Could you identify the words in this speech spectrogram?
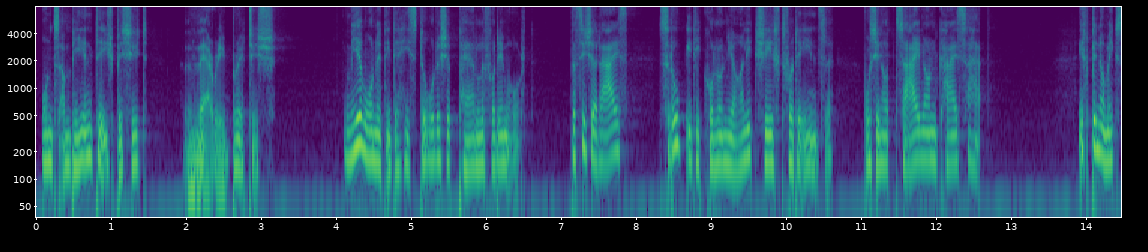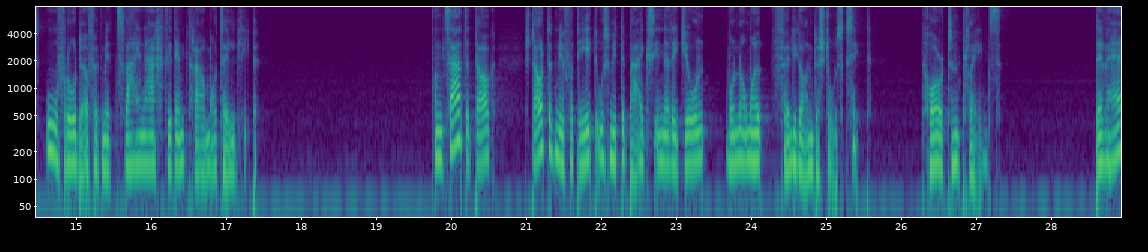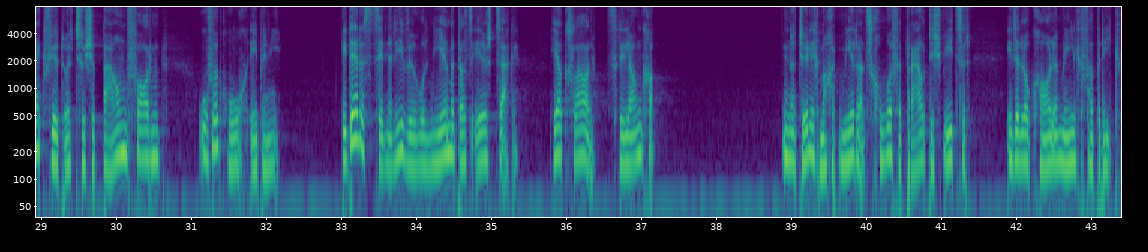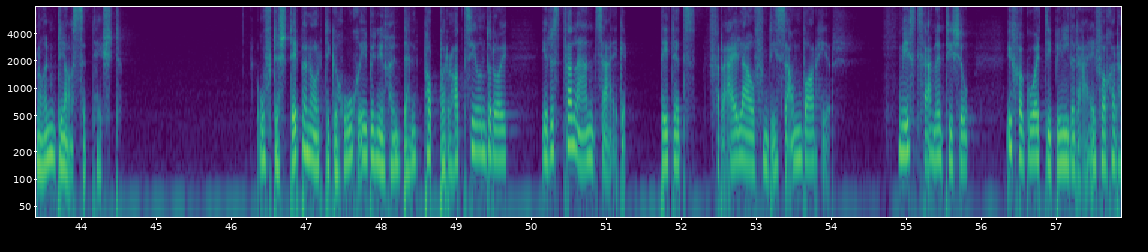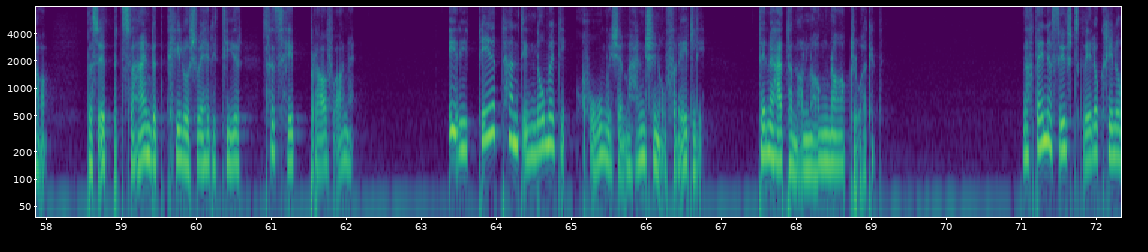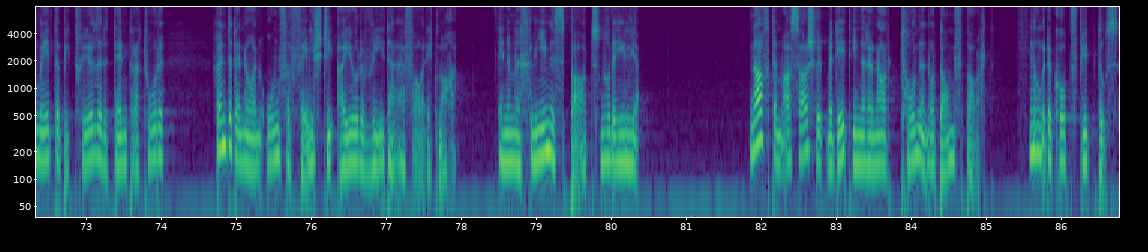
Und das Ambiente ist bis heute very British. Wir wohnen in der historischen Perle von dem Ort. Das ist eine Reise zurück in die koloniale Geschichte der Insel, wo sie noch Ceylon geheissen hat. Ich bin amix froh, dass wir zwei Nächte in dem Traumhotel bleiben. Am zehnten Tag starten wir von dort aus mit den Bikes in einer Region, wo nochmal völlig anders aussieht. Horton Plains. Der Weg führt euch zwischen Baumfarmen auf eine Hochebene. Bei dieser Szenerie will wohl niemand als erstes sagen, ja klar, Sri Lanka. Und natürlich machen wir als Kuh vertraute Schweizer in der lokalen Milchfabrik noch einen Glassentest. Auf der steppenartigen Hochebene können dann Paparazzi unter euch ihr Talent zeigen. Dort hat es freilaufende Sambarhirsch. Mich kennen die schon. Ich kann gute Bilder einfacher haben. Das etwa 200 Kilo schwere Tier, das hebt brav an. Irritiert haben ihn nur die komischen Menschen auf Redli. Denen hat er noch lange nachgeschaut. Nach diesen 50 Velokilometern bei kühleren Temperaturen könnt ihr noch eine unverfälschte Ayurveda-Erfahrung machen. In einem kleinen Bad Norelia. Nach der Massage wird man dort in einer Art Tonne noch Dampf geart. Nur der Kopf bleibt aus.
